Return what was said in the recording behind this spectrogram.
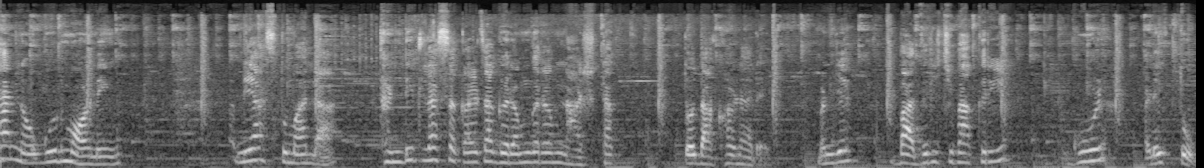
विद्यार्थ्यांनो गुड मॉर्निंग मी आज तुम्हाला थंडीतला सकाळचा गरम गरम नाश्ता तो दाखवणार आहे. म्हणजे बाजरीची भाकरी गूळ आणि तूप.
